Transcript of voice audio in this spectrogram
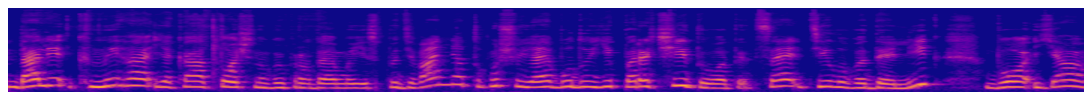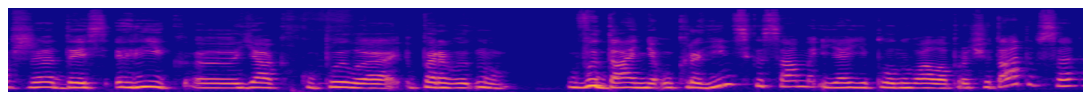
Далі книга, яка точно виправдає мої сподівання, тому що я буду її перечитувати. Це тіло веде лік, бо я вже десь рік е, як купила перев... ну, видання українське саме, і я її планувала прочитати все.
